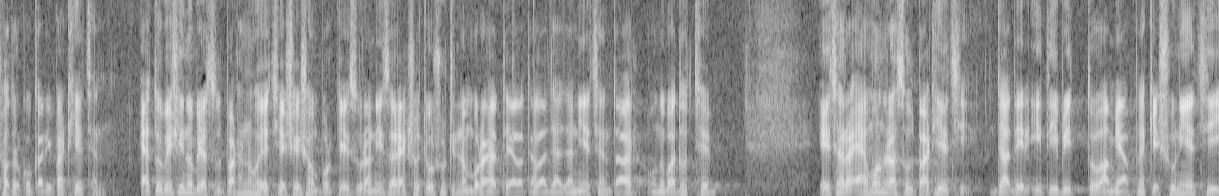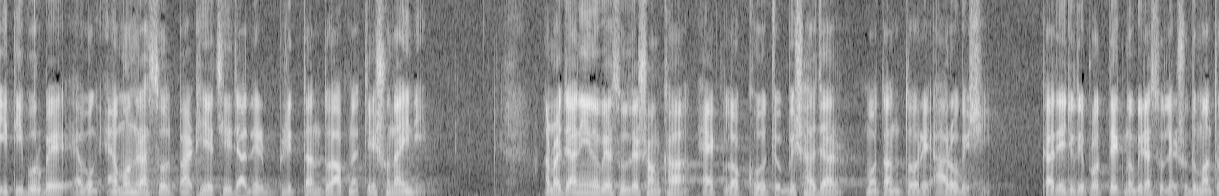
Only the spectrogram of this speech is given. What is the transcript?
সতর্ককারী পাঠিয়েছেন। এত বেশি নবী রাসুল পাঠানো হয়েছে, সেই সম্পর্কে সুরা নিসার একশো চৌষট্টি নম্বর আয়াতে আল্লাহ তালা যা জানিয়েছেন তার অনুবাদ হচ্ছে এছাড়া এমন রাসুল পাঠিয়েছি, যাদের ইতিবৃত্ত আমি আপনাকে শুনিয়েছি ইতিপূর্বে এবং এমন রাসুল পাঠিয়েছি যাদের বৃত্তান্ত আপনাকে শোনাইনি। আমরা জানি নবী রাসুলদের সংখ্যা এক লক্ষ চব্বিশ হাজার, মতান্তরে আরও বেশি। কাজে যদি প্রত্যেক নবী রাসুলের শুধুমাত্র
